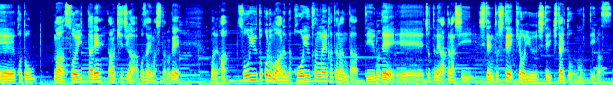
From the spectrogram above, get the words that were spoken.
えー、ことまあそういったねあの記事がございましたので、まあ、ね、あそういうところもあるんだこういう考え方なんだっていうので、えー、ちょっとね新しい視点として共有していきたいと思っています。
